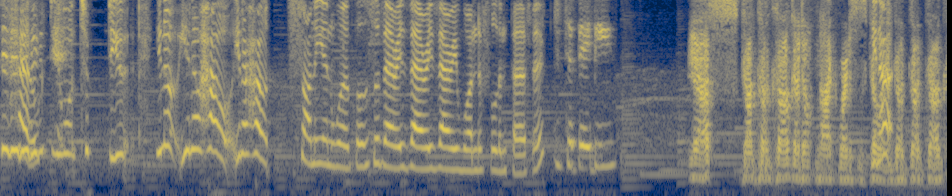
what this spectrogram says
Hell, do you want to? Do you? You know? You know how? You know how Sunny and Wurples are very, very, very wonderful and perfect. It's a baby. Yes. Gug, gug, gug. I don't like where this is You going. know- Gug, gug, gug.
